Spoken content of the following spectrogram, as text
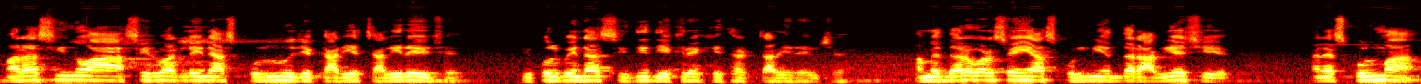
મહારાષ્ટ્રીનો આ આશીર્વાદ લઈને આ સ્કૂલનું જે કાર્ય ચાલી રહ્યું છે, વિપુલભાઈના સીધી દેખરેખ હેઠળ ચાલી રહ્યું છે. અમે દર વર્ષે અહીંયા સ્કૂલની અંદર આવીએ છીએ. અને સ્કૂલમાં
